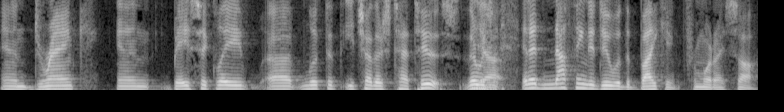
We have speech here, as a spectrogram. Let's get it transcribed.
and drank and basically uh, looked at each other's tattoos. There was Yeah. it had nothing to do with the biking, from what I saw.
